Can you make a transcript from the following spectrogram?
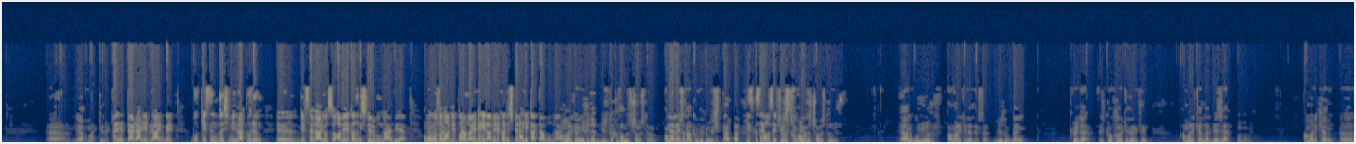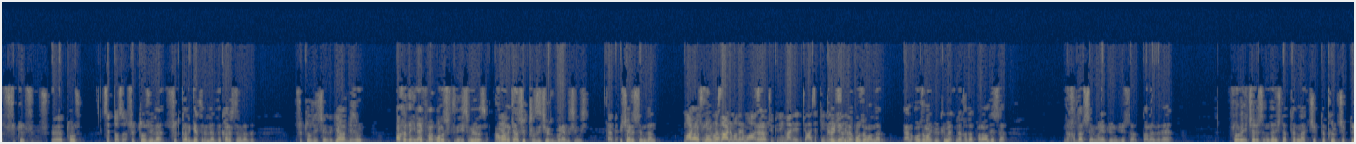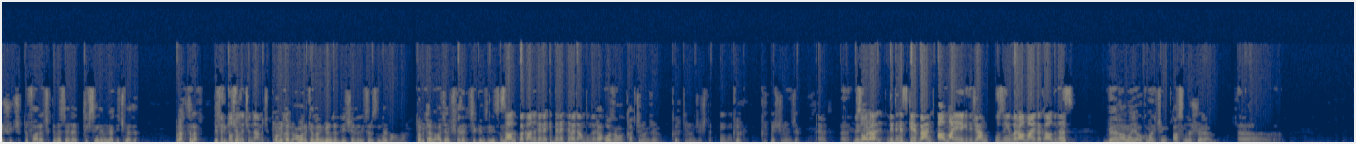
Ee, ne yapmak gerek? Hani hep derler ya İbrahim Bey, bu kesin dış mihrakların e, bir senaryosu, Amerika'nın işleri bunlar diye. O, o Amerika- zaman bir paranoya değil, Amerika'nın işleri hakikaten bunlar. Amerika'nın işi de biz de kafamızı çalıştıralım. Allah Evet. bize de akıl vermiş. Biz kısa yolu seçiyoruz biz çünkü. kafamızı çalıştırmıyoruz. Yani uyuyoruz. Amerika ne derse. Bizim ben köyde ilkokula giderken Amerikalılar bize Amerikan e, sütü, sü- e, toz, Süt tozu. süt tozuyla süt karı getirirlerdi, karıştırırlardı. Süt tozu içerdik. Ya bizim ahırda inek var, onun sütünü içmiyoruz. Amerikan süt tozu içiyoruz. Bu ne biçim iş? Tabii. İçerisinden Marketing sonra- pazarlamaları muazzam Evet. çünkü değil mi? Hani cazip geliyor köyde insana. bile o zamanlar yani o zaman hükümet ne kadar para aldıysa ne kadar sermaye döndüyse dalavere sonra içerisinden işte tırnak çıktı, kıl çıktı, şu çıktı, fare çıktı vesaire tiksindi millet içmedi. Bıraktılar. Bir Süt tozunun içer- içinden mi çıktı Tabii bunlar? tabii Amerikalıların gönderdiği şeyler içerisinde. Allah Allah. Tabii tabii acayip şeyler çıkınca insanlar. Sağlık Bakanlığı demek ki denetlemeden bunları. Ya o zaman kaç yıl önce? 40 yıl önce işte. 40 45 yıl önce. Evet. Evet. neyse. Sonra dediniz ki ben Almanya'ya gideceğim. Uzun yıllar Almanya'da kaldınız. Ben Almanya okumak için aslında şöyle eee,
